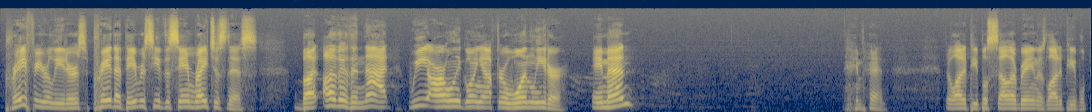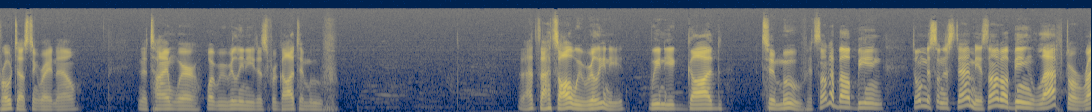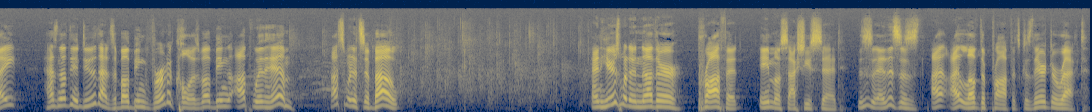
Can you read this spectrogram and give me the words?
Pray for your leaders, pray that they receive the same righteousness. But other than that, we are only going after one leader. Amen? Amen. There are a lot of people celebrating, there's a lot of people protesting right now in a time where what we really need is for God to move. That's, that's all we really need. We need God to move. It's not about being, don't misunderstand me, it's not about being left or right. It has nothing to do with that. It's about being vertical, it's about being up with Him. That's what it's about. And here's what another prophet, Amos, actually said. This is, this is I, I love the prophets because they're direct.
